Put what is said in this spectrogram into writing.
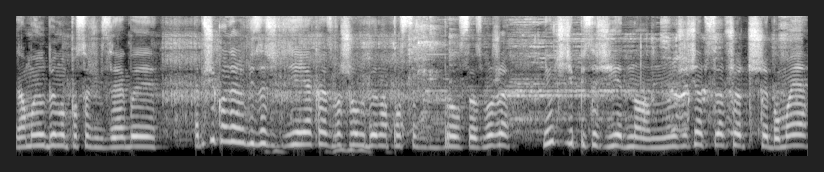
Ja moją ulubioną postać widzę, jakby... Napiszcie w komentarzach, widzę, jaka jest wasza ulubiona postać w Brawl. Może nie musicie pisać jedna, możecie napisać na przykład trzy, bo moje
